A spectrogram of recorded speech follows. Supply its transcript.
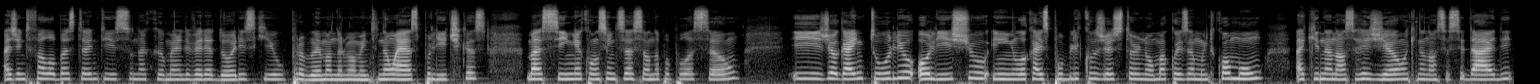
A gente falou bastante isso na Câmara de Vereadores, que o problema normalmente não é as políticas, mas sim a conscientização da população. E jogar entulho ou lixo em locais públicos já se tornou uma coisa muito comum aqui na nossa região, aqui na nossa cidade.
